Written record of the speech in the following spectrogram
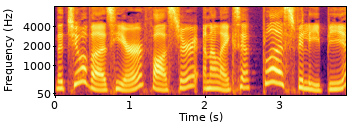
the two of us here, Foster and Alexia, plus Felipe,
